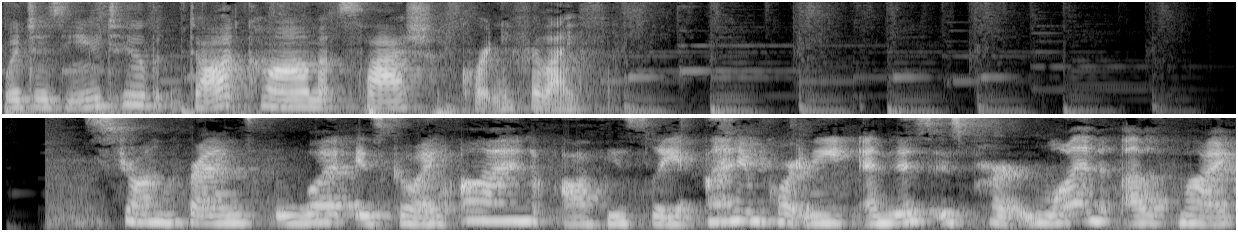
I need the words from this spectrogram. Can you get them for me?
which is youtube.com slash Courtney for Life. Strong friends, what is going on? Obviously, I'm Courtney, and this is part one of my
